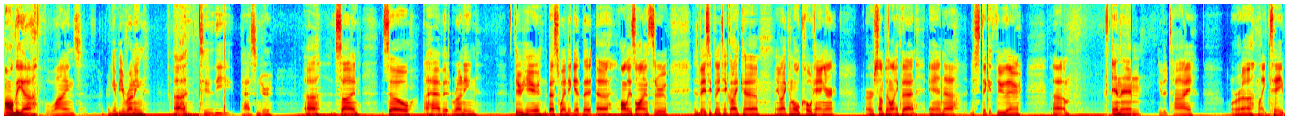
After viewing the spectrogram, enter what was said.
All the uh, lines are going to be running uh, to the passenger side. So I have it running through here. The best way to get the uh, all these lines through is basically take like a, uh, maybe like an old coat hanger or something like that, and uh, just stick it through there, um, and then either tie or uh, like tape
